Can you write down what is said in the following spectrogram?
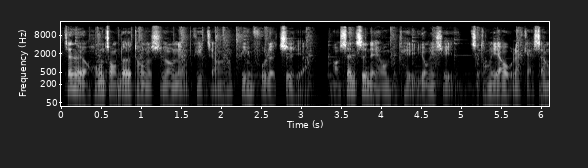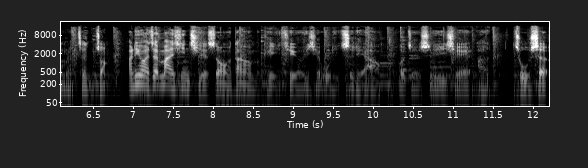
真的有红肿热痛的时候呢，我们可以将它冰敷的治疗。哦，甚至呢，我们可以用一些止痛药物来改善我们的症状。啊，另外在慢性期的时候，当然我们可以借由一些物理治疗，或者是一些呃注射，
